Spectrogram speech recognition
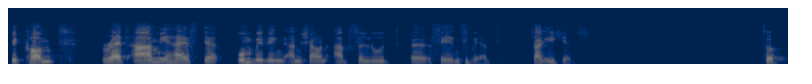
bekommt, Red Army heißt der, unbedingt anschauen, absolut äh, sehenswert, sage ich jetzt. So,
